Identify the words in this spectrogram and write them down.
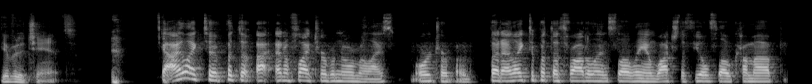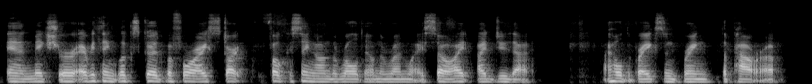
Give it a chance. Yeah, I like to put the, I don't fly turbo normalized or turbo, but I like to put the throttle in slowly and watch the fuel flow come up and make sure everything looks good before I start focusing on the roll down the runway. So I, I do that. I hold the brakes and bring the power up.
